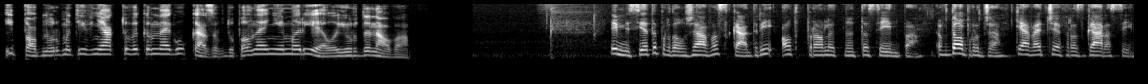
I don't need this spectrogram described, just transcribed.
и поднормативни актове към него, каза в допълнение Мариела Юрданова. Емисията продължава с кадри от пролетната сейдба. В Добруджа тя вече е в разгара си.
